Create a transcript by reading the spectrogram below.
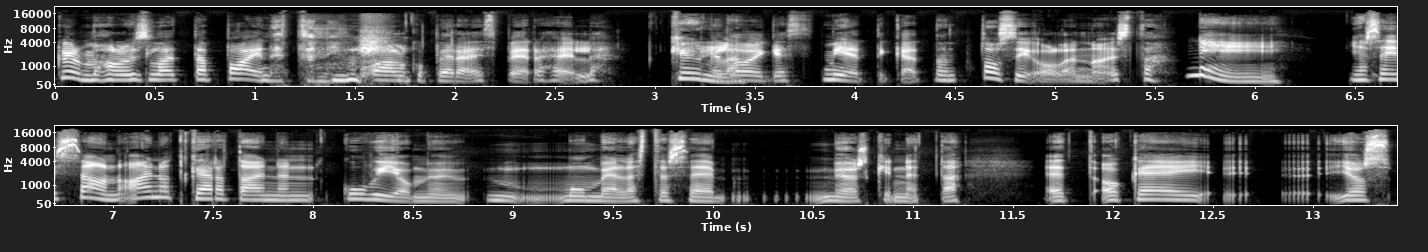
kyllä mä haluaisin laittaa painetta niin kuin alkuperäisperheille. Kyllä. Että oikeasti miettikää, että on tosi olennaista. Niin. Ja siis se on ainutkertainen kuvio mun mielestä se myöskin, että et okei, jos,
